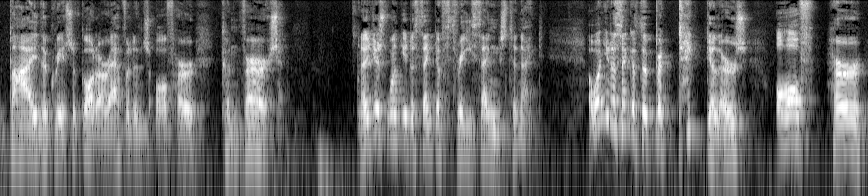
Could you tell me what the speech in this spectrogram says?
by the grace of God, or evidence of her conversion. And I just want you to think of three things tonight. I want you to think of the particulars of her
